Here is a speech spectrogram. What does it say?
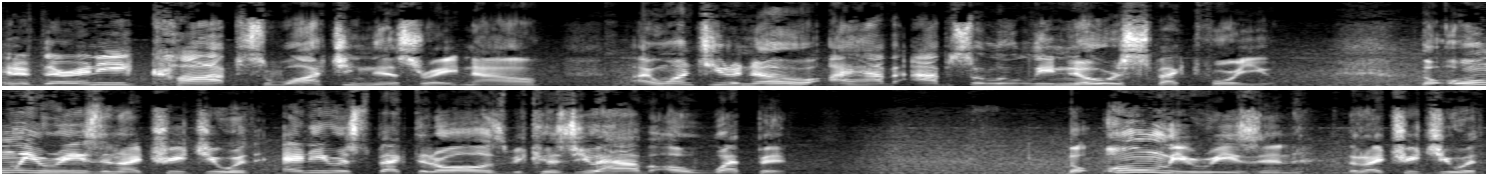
And if there are any cops watching this right now, I want you to know I have absolutely no respect for you. The only reason I treat you with any respect at all is because you have a weapon. The only reason that I treat you with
